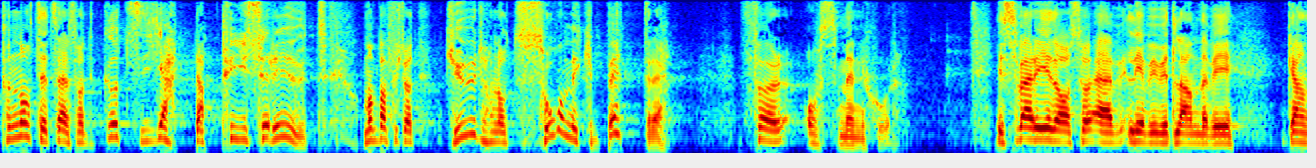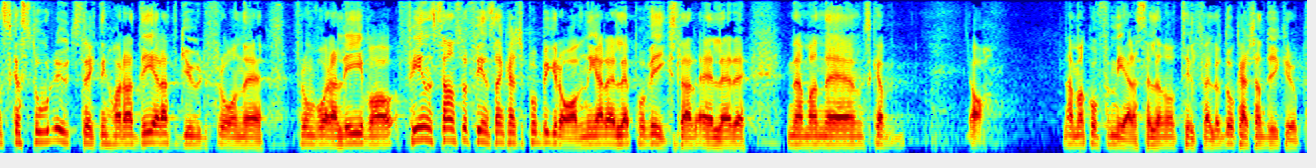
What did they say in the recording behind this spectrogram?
på något sätt så är det som att Guds hjärta pyser ut. Och man bara förstår att Gud har något så mycket bättre för oss människor. I Sverige idag så är, lever vi i ett land där vi ganska stor utsträckning har raderat Gud från, eh, från våra liv. Och finns han så finns han kanske på begravningar eller på vigslar eller eh, när man eh, ska, ja, när man konfirmeras eller något tillfälle och då kanske han dyker upp.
